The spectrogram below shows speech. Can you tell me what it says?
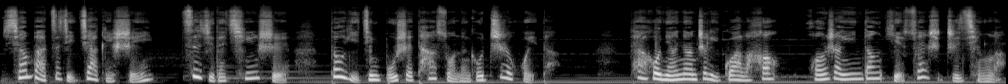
想把自己嫁给谁，自己的亲事都已经不是他所能够智慧的。太后娘娘这里挂了号，皇上应当也算是知情了。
